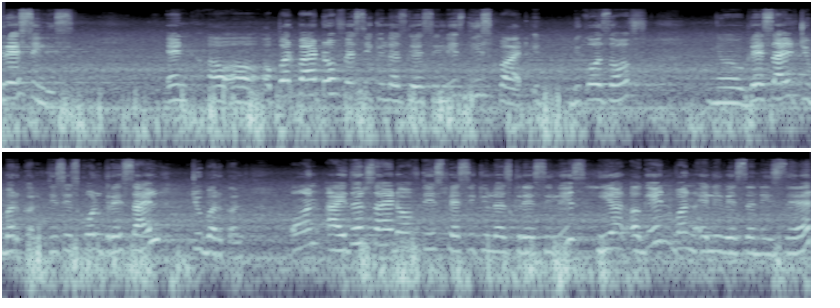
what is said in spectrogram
gracilis and uh, uh, upper part of fasciculus gracilis this part it, because of uh, gracile tubercle. This is called gracile tubercle. On either side of this fasciculus gracilis, here again one elevation is there.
